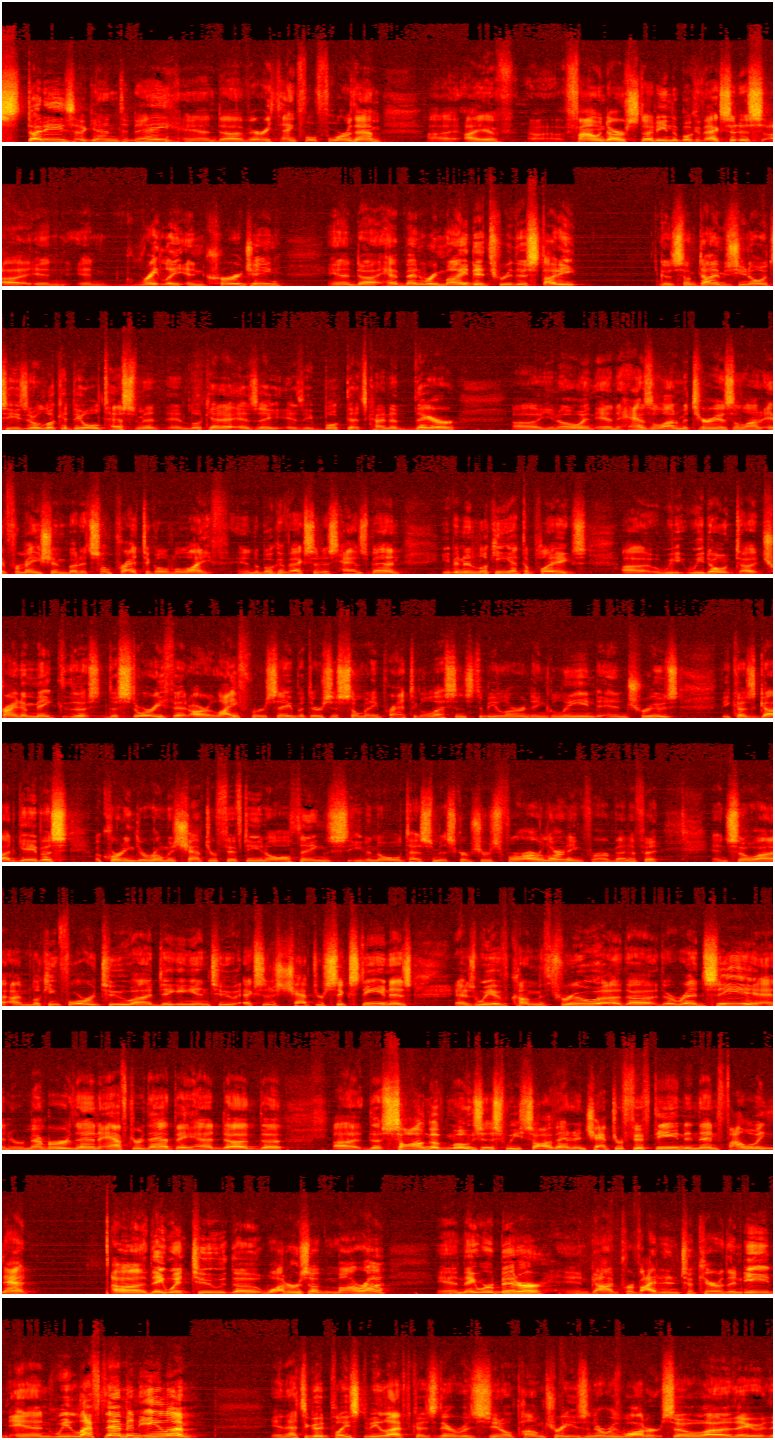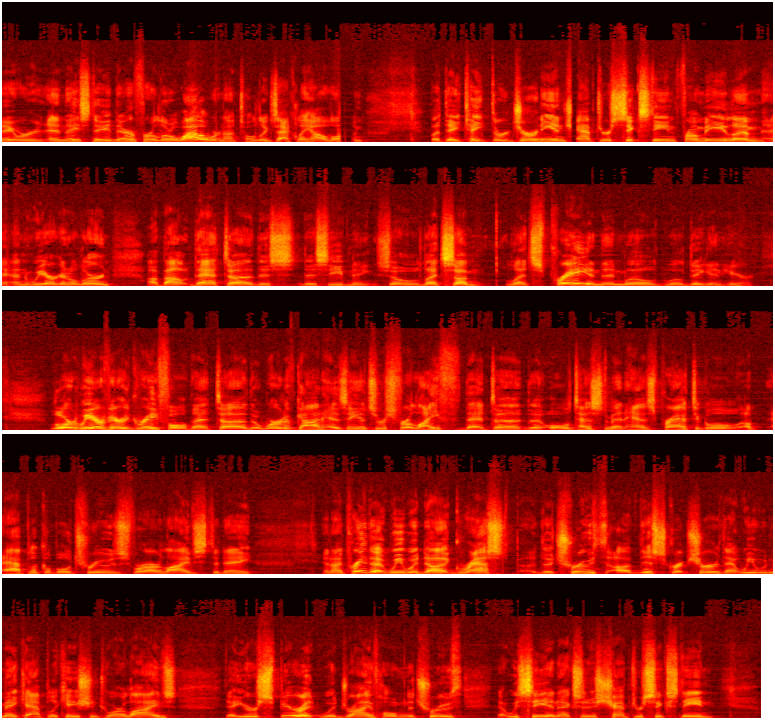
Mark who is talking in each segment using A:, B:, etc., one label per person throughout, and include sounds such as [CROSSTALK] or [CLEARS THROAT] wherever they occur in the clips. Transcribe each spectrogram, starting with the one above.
A: studies again today, and uh, very thankful for them. Uh, I have uh, found our study in the book of Exodus uh, in, in greatly encouraging, and uh, have been reminded through this study because sometimes you know it's easy to look at the Old Testament and look at it as a as a book that's kind of there. Uh, you know, and, and has a lot of materials and a lot of information, but it's so practical to life. And the book of Exodus has been, even in looking at the plagues. Uh, we, we don't uh, try to make the, the story fit our life per se, but there's just so many practical lessons to be learned and gleaned and truths because God gave us, according to Romans chapter 15, all things, even the Old Testament scriptures, for our learning, for our benefit. And so uh, I'm looking forward to uh, digging into Exodus chapter 16 as, as we have come through uh, the, the Red Sea. And remember, then after that, they had uh, the uh, the Song of Moses, we saw that in chapter 15. And then following that, uh, they went to the waters of Marah and they were bitter. And God provided and took care of the need. And we left them in Elim. And that's a good place to be left because there was, you know, palm trees and there was water. So uh, they, they were, and they stayed there for a little while. We're not told exactly how long. But they take their journey in chapter 16 from Elim, and we are going to learn about that uh, this this evening. So let's um, let's pray, and then we'll we'll dig in here. Lord, we are very grateful that uh, the Word of God has answers for life, that uh, the Old Testament has practical, uh, applicable truths for our lives today. And I pray that we would uh, grasp the truth of this scripture, that we would make application to our lives, that your Spirit would drive home the truth that we see in Exodus chapter 16.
